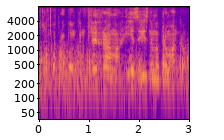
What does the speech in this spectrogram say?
Потім попробуємо там 3 грама і з різними приманками.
